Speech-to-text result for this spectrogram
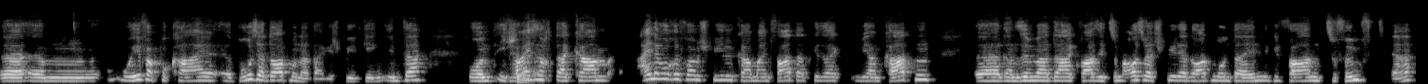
Äh, ähm, UEFA-Pokal, äh, Borussia Dortmund hat da gespielt gegen Inter. Und ich Schön. weiß noch, da kam eine Woche vor dem Spiel, kam mein Vater, hat gesagt, wir haben Karten. Äh, dann sind wir da quasi zum Auswärtsspiel der Dortmund dahin gefahren, zu fünft. Ja.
